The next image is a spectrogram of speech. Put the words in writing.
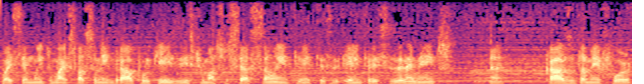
vai ser muito mais fácil lembrar porque existe uma associação entre, entre, entre esses elementos. Né? Caso também for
